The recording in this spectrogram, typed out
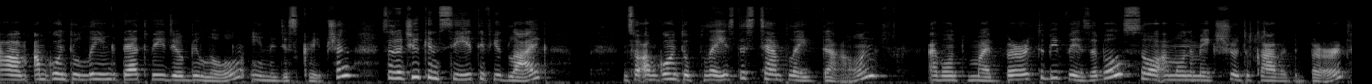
Um, I'm going to link that video below in the description so that you can see it if you'd like. And so I'm going to place this template down. I want my bird to be visible, so I'm going to make sure to cover the bird.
